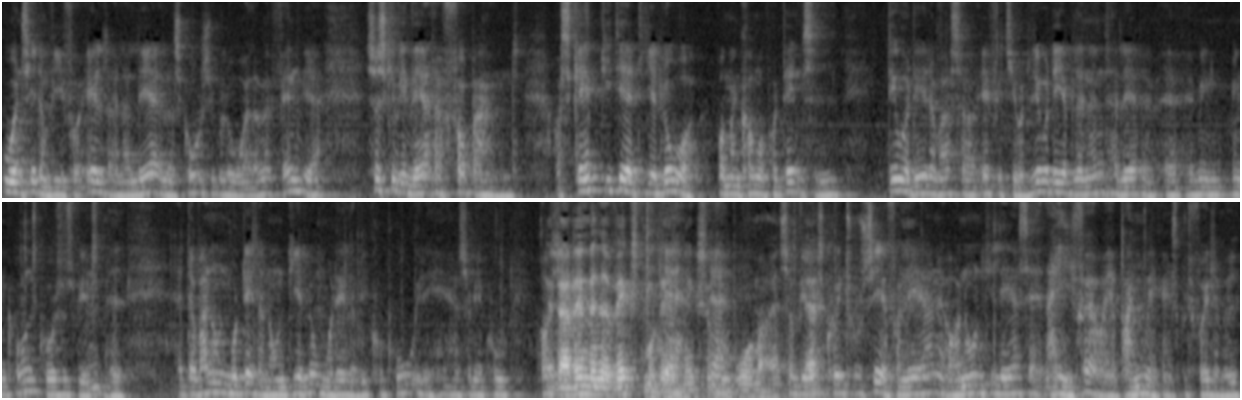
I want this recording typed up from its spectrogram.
Uanset om vi er forældre, eller lærer, eller skolepsykologer, eller hvad fanden vi er, så skal vi være der for barnet. Og skabe de der dialoger, hvor man kommer på den side. Det var det, der var så effektivt. Det var det, jeg blandt andet har lært af, af min, min kones kursusvirksomhed. Mm. At der var nogle modeller, nogle dialogmodeller, vi kunne bruge i det her, som jeg kunne også, der er den, der hedder vækstmodellen, ja, ikke, som ja, du bruger meget. Som vi ja. også kunne introducere for lærerne, og nogle af de lærere sagde, nej, før var jeg bange ved, at jeg skulle til forældremøde.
